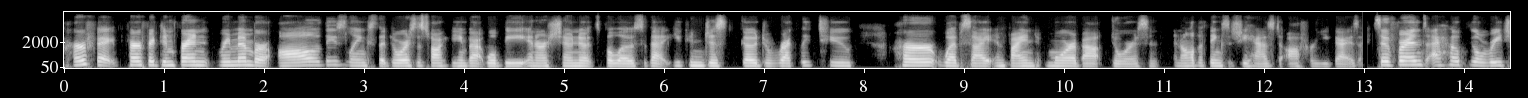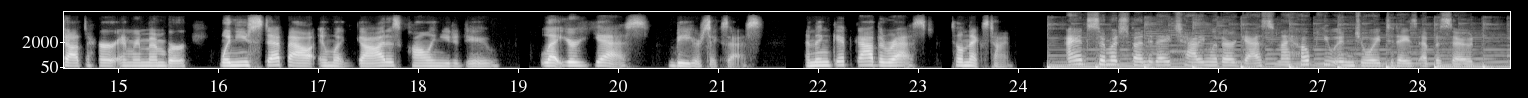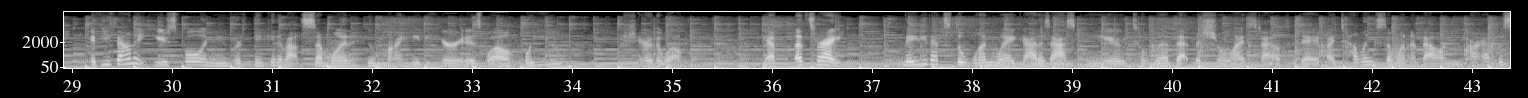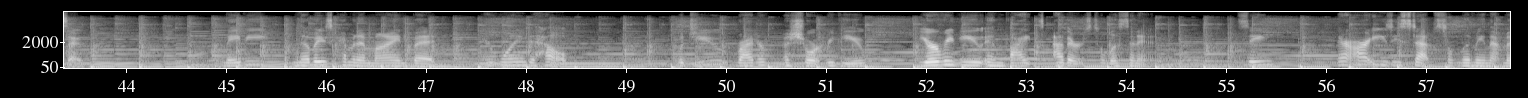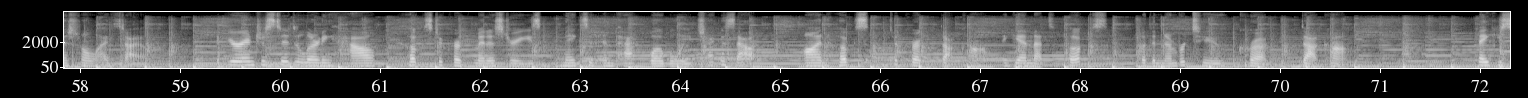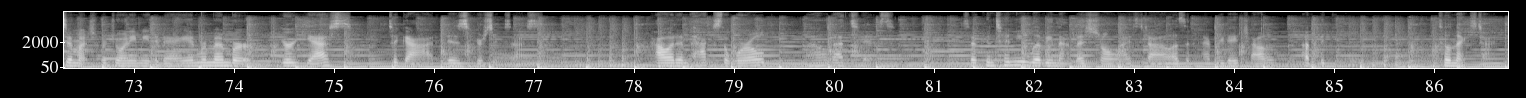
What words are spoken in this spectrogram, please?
Perfect. Perfect. And friend, remember all of these links that Doris is talking about will be in our show notes below so that you can just go directly to her website and find more about Doris and, and all the things that she has to offer you guys. So, friends, I hope you'll reach out to her and remember when you step out in what God is calling you to do, let your yes be your success and then give God the rest. Till next time. I had so much fun today chatting with our guests, and I hope you enjoyed today's episode. If you found it useful and you were thinking about someone who might need to hear it as well, will you share the wealth? Yep, that's right. Maybe that's the one way God is asking you to live that missional lifestyle today by telling someone about our episode. Maybe nobody's coming to mind, but you're wanting to help. Would you write a, a short review? Your review invites others to listen in. See, there are easy steps to living that missional lifestyle. If you're interested in learning how Hooks to Crook Ministries makes an impact globally, check us out on hooks to hooks2crook.com. Again, that's hooks with the number two crook.com. Thank you so much for joining me today. And remember, your yes to God is your success. How it impacts the world, well, that's His. So continue living that missional lifestyle as an everyday child of the kingdom. Until next time.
